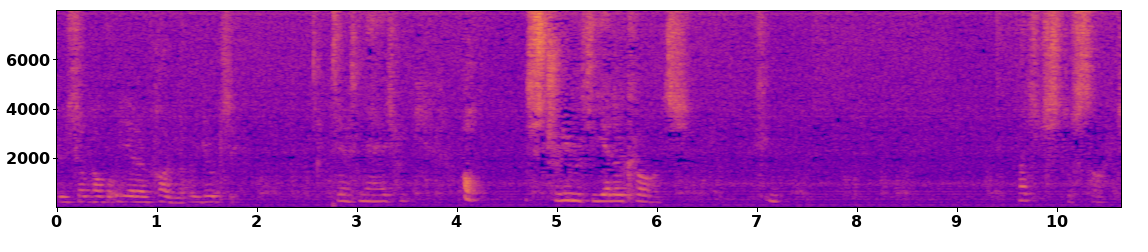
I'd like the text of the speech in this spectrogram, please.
who somehow got a yellow card that we don't see. There's no Oh, stream of the yellow cards. That's just the side.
